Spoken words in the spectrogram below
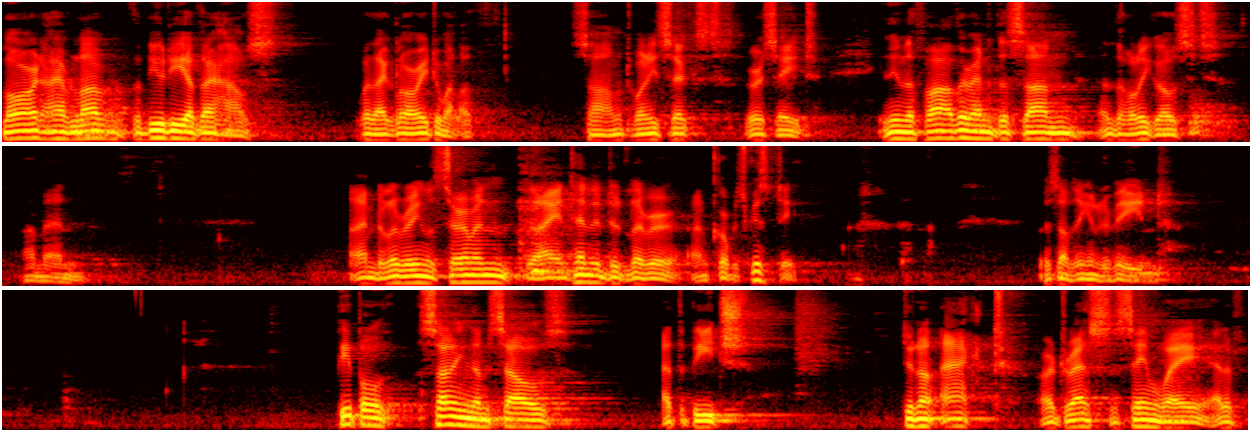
Lord, I have loved the beauty of thy house, where thy glory dwelleth. Psalm 26, verse 8. In the name of the Father, and of the Son, and the Holy Ghost. Amen. I'm delivering the sermon that I intended to deliver on Corpus Christi, but something intervened. People sunning themselves at the beach do not act or dress the same way at a,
